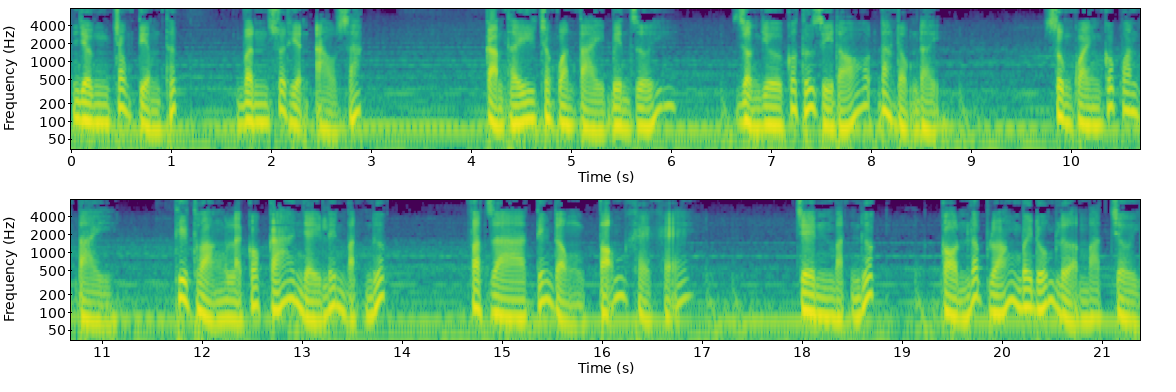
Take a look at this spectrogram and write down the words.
nhưng trong tiềm thức vẫn xuất hiện ảo giác. Cảm thấy trong quan tài bên dưới dường như có thứ gì đó đang động đậy. Xung quanh có quan tài, thi thoảng lại có cá nhảy lên mặt nước, phát ra tiếng động tõm khẽ khẽ. Trên mặt nước còn lấp loáng mây đốm lửa mặt trời,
